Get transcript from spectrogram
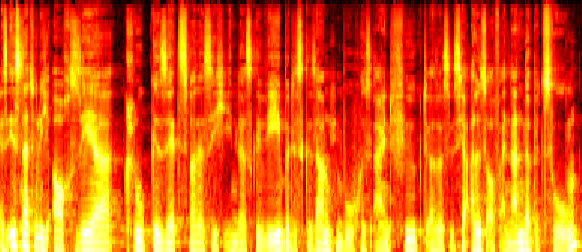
Es ist natürlich auch sehr klug gesetzt, weil es sich in das Gewebe des gesamten Buches einfügt. Also es ist ja alles aufeinander bezogen.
